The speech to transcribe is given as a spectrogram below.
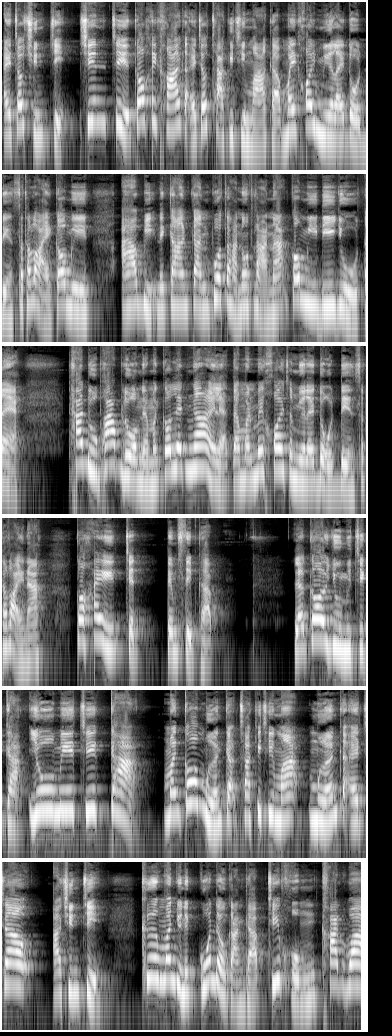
ไอ้เจ้าชินจิ ชินจิก็คล้ายๆ กับไอ้เจ้าทาคิชิมะครับไม่ค่อยมีอะไรโดดเด่นสักเท่าไหร่ก็มีอาบิในการกันพวกสถานนงสถานะก็มีดีอยู่แต่ ถ้าดูภาพรวมเนี่ยมันก็เล่นง่ายแหละ แต่มันไม่ค่อยจะมีอะไรโดดเด่นสักเท่าไหร่นะ ก็ให้ 7 เต็ม 10 ครับ แล้วก็ยูมิจิกะยูมิจิกะมันก็เหมือนกับชาคิชิมะ เหมือนกับไอ้เจ้าอาชินจิ คือมันอยู่ในกวนเดียวกันครับ ที่ผมคาดว่า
